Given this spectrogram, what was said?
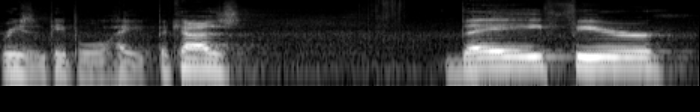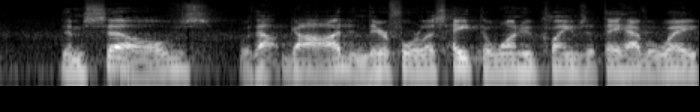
reason people will hate because they fear themselves without God, and therefore let's hate the one who claims that they have a way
